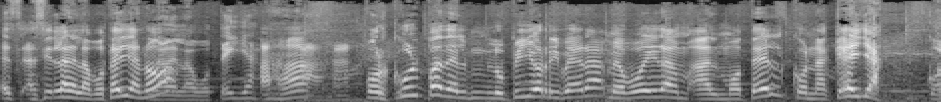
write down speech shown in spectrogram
Es así la de la botella, ¿no? La de la botella. Ajá. Por culpa del Lupillo Rivera, me voy a ir a- al motel con aquella. Con,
